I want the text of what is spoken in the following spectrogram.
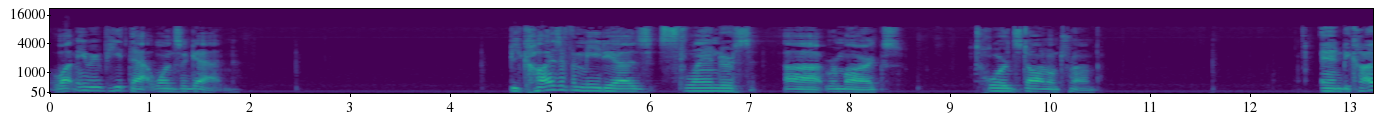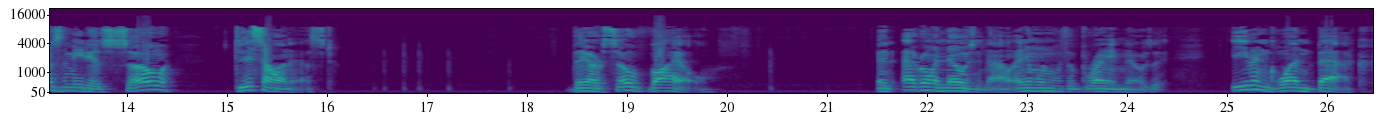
Let me repeat that once again. Because of the media's slanderous uh, remarks towards Donald Trump, and because the media is so dishonest, they are so vile, and everyone knows it now. Anyone with a brain knows it. Even Glenn Beck,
